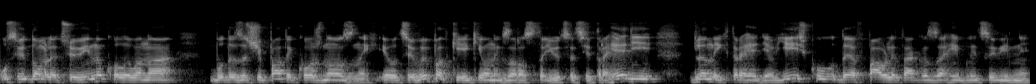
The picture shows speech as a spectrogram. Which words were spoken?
усвідомлять цю війну, коли вона буде зачіпати кожного з них. І оці випадки, які у них зараз стаються, ці трагедії для них трагедія в Єйську, де впав літак загиблі цивільні,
